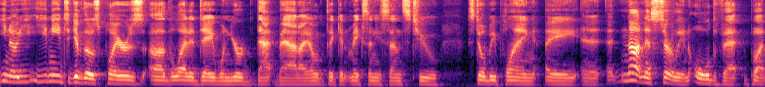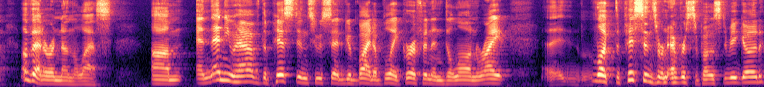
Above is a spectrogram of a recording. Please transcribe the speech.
You know, you, you need to give those players uh, the light of day when you're that bad. I don't think it makes any sense to still be playing a, a not necessarily an old vet, but a veteran nonetheless. Um, and then you have the Pistons who said goodbye to Blake Griffin and Delon Wright. Uh, look, the Pistons were never supposed to be good,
